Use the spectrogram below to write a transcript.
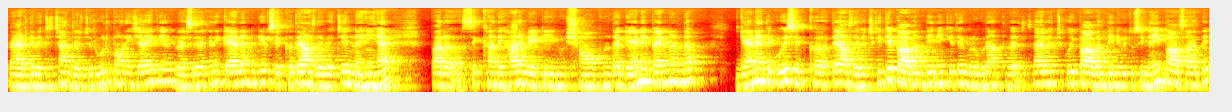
ਪੈਰ ਦੇ ਵਿੱਚ ਝਾਂਜਰ ਜ਼ਰੂਰ ਪਾਉਣੀ ਚਾਹੀਦੀ ਹੈ ਵੈਸੇ ਤਾਂ ਕਹਿੰਦੀ ਕਹਿ ਦੇਣਗੇ ਵੀ ਸਿੱਖ ਇਤਿਹਾਸ ਦੇ ਵਿੱਚ ਇਹ ਨਹੀਂ ਹੈ, ਪਰ ਸਿੱਖਾਂ ਦੀ ਹਰ ਬੇਟੀ ਨੂੰ ਸ਼ੌਂਕ ਹੁੰਦਾ, ਗਹਿਣੇ ਪਹਿਨਣ ਦਾ। ਗਹਿਣਿਆਂ ਤੇ ਕੋਈ ਸਿੱਖ ਇਤਿਹਾਸ ਦੇ ਵਿੱਚ ਕਿਤੇ ਪਾਬੰਦੀ ਨਹੀਂ, ਕਿਤੇ ਗੁਰੂ ਗ੍ਰੰਥ ਸਾਹਿਬ ਵਿੱਚ ਕੋਈ ਪਾਬੰਦੀ ਨਹੀਂ ਵੀ ਤੁਸੀਂ ਨਹੀਂ ਪਾ ਸਕਦੇ।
